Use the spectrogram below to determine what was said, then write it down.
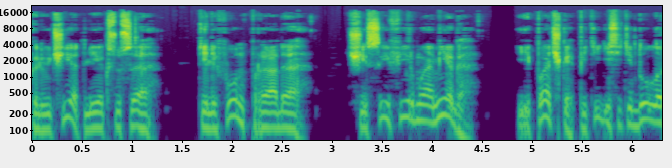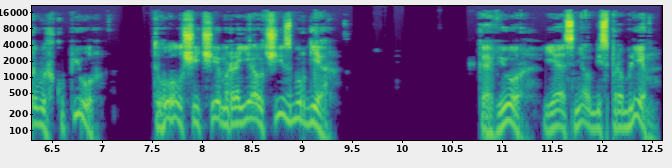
Ключи от Лексуса, телефон Прада, часы фирмы Омега и пачка 50-долларовых купюр, толще, чем роял чизбургер. Ковер я снял без проблем,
